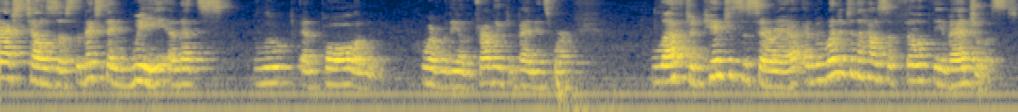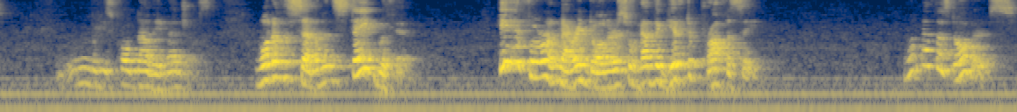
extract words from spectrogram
Acts tells us the next day we, and that's Luke and Paul and whoever the other traveling companions were, left and came to Caesarea, and we went into the house of Philip the evangelist. Remember, he's called now the evangelist. One of the seven, and stayed with him. Unmarried daughters who had the gift of prophecy. What about those daughters?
